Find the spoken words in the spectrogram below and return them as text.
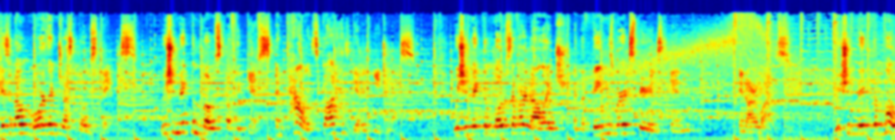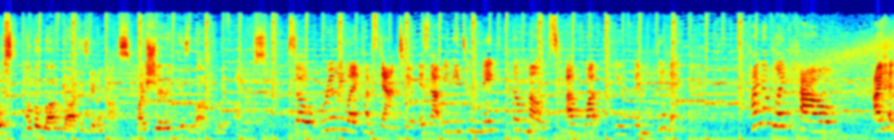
is about more than just those things. We should make the most of the gifts and talents God has given each of us. We should make the most of our knowledge and the things we're experienced in in our lives. We should make the most of the love God has given us by sharing his love with others. So, really, what it comes down to is that we need to make the most of what you've been given. Kind of like how I had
